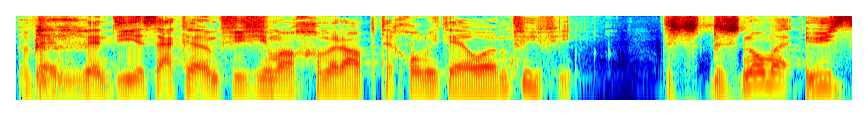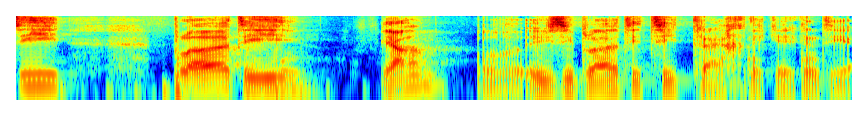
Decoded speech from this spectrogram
wenn, wenn die sagen, um 5 machen wir ab, dann komme ich dann auch um 5 das, das ist nur unsere blöde, ja, unsere blöde Zeitrechnung irgendwie.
